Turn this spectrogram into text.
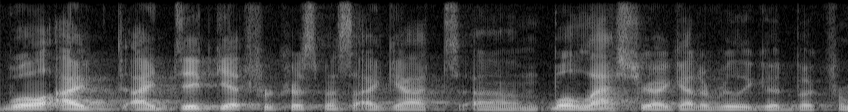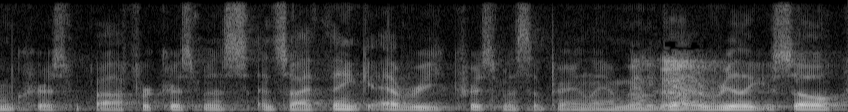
well, I, I did get for Christmas, I got, um, well, last year I got a really good book from Chris, uh, for Christmas. And so I think every Christmas apparently I'm going to Okay. get a really, so,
